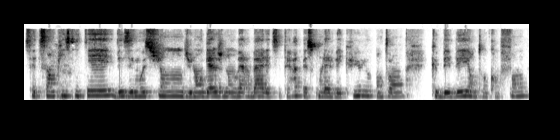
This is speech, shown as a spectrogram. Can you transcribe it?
cette simplicité des émotions, du langage non verbal, etc., parce qu'on l'a vécu en tant que bébé, en tant qu'enfant.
